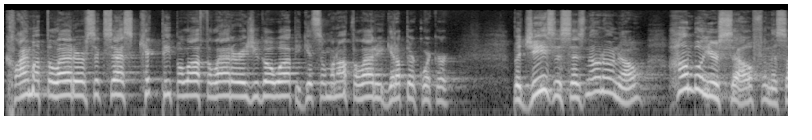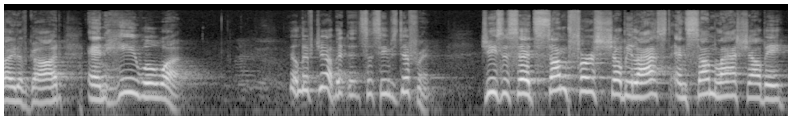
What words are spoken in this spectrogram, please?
climb up the ladder of success, kick people off the ladder as you go up. You get someone off the ladder, you get up there quicker. But Jesus says, no, no, no. Humble yourself in the sight of God, and He will what? He'll lift you up. It, it, it seems different. Jesus said, Some first shall be last, and some last shall be.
